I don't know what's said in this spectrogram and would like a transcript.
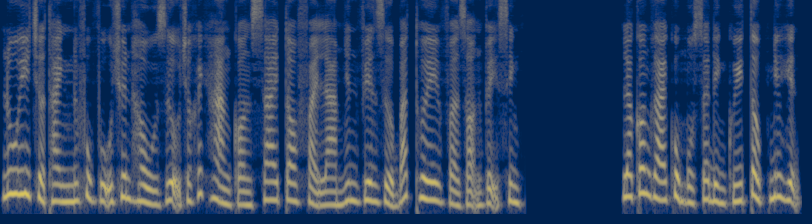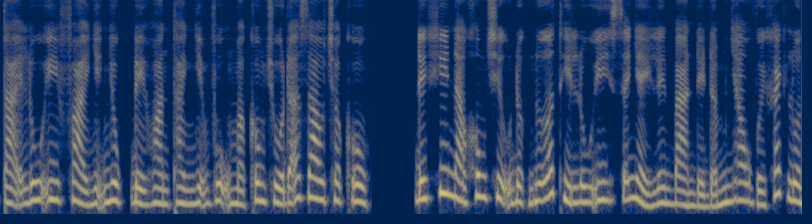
Louis trở thành nữ phục vụ chuyên hầu rượu cho khách hàng, còn Sai To phải làm nhân viên rửa bát thuê và dọn vệ sinh. Là con gái của một gia đình quý tộc, nhưng hiện tại Louis phải nhịn nhục để hoàn thành nhiệm vụ mà công chúa đã giao cho cô. Đến khi nào không chịu được nữa thì Louis sẽ nhảy lên bàn để đấm nhau với khách luôn.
